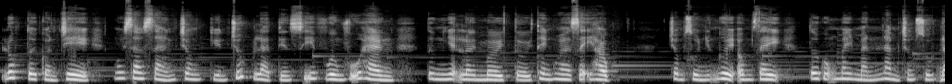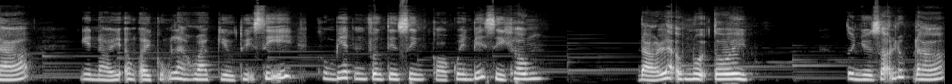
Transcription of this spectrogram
lúc tôi còn trẻ, ngôi sao sáng trong kiến trúc là tiến sĩ Vương Vũ Hàng, từng nhận lời mời tới Thanh Hoa dạy học. Trong số những người ông dạy, tôi cũng may mắn nằm trong số đó. Nghe nói ông ấy cũng là Hoa Kiều Thụy Sĩ, không biết Vương Tiên Sinh có quen biết gì không? Đó là ông nội tôi. Tôi nhớ rõ lúc đó,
